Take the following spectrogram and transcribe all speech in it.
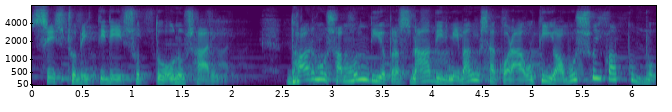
শ্রেষ্ঠ ব্যক্তিদের সত্য অনুসারে, ধর্ম সম্বন্ধীয় প্রশ্নাদির মীমাংসা করা অতি অবশ্যই কর্তব্য।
